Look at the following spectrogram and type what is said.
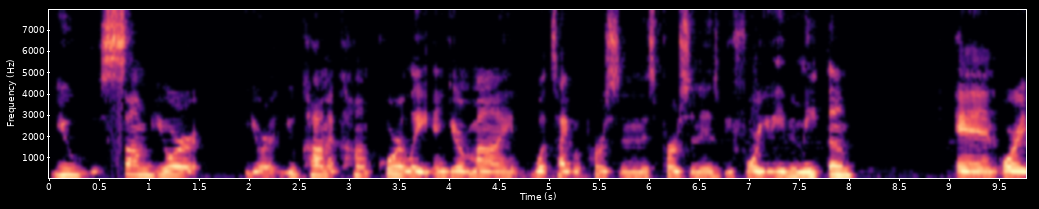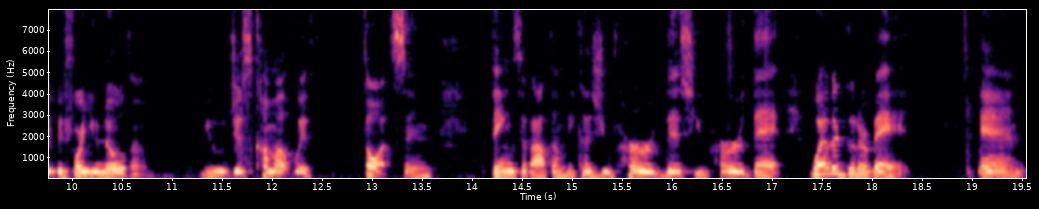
you sum your your you kind of come correlate in your mind what type of person this person is before you even meet them and or before you know them. You just come up with thoughts and things about them because you've heard this, you've heard that, whether good or bad. And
